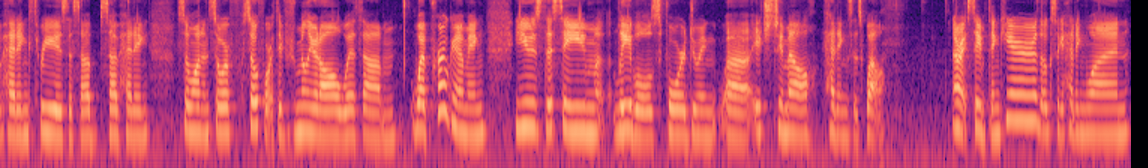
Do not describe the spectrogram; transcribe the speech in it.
subheading, 3 is the sub subheading, so on and so, so forth. If you're familiar at all with um, web programming, use the same labels for doing uh, HTML headings as well. All right, same thing here. That looks like a heading one,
